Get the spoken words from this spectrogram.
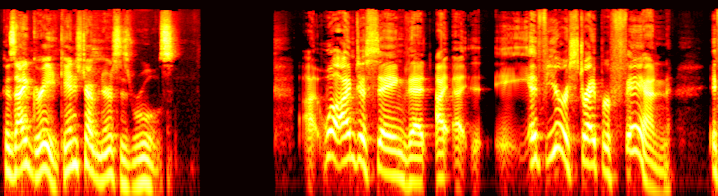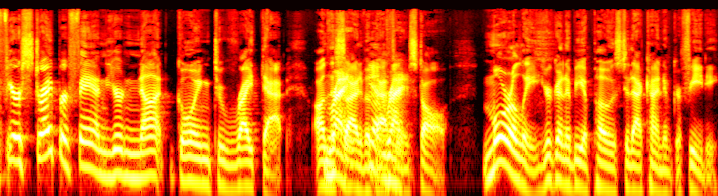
Because I agree, Candy Stripe Nurses rules. Uh, well, I'm just saying that I, I, if you're a Stryper fan, if you're a Stryper fan, you're not going to write that on the Right. side of a Yeah. bathroom Right. stall. Morally, you're going to be opposed to that kind of graffiti.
